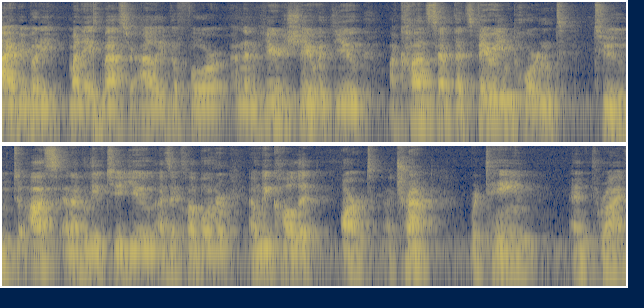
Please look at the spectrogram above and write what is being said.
Hi everybody, my name is Master Ali Ghafoor and I'm here to share with you a concept that's very important to, to us and I believe to you as a club owner and we call it ART, Attract, Retain, and Thrive.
